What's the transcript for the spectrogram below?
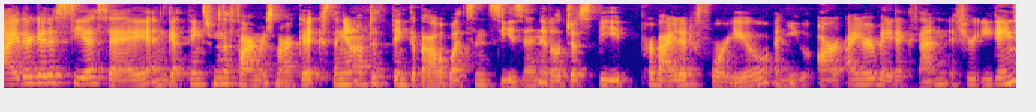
either get a CSA and get things from the farmer's market, because then you don't have to think about what's in season. It'll just be provided for you, and you are Ayurvedic then if you're eating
